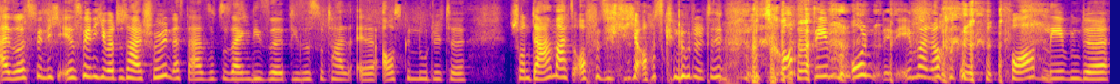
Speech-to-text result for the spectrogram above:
Also das finde ich, das finde ich immer total schön, dass da sozusagen diese, dieses total äh, ausgenudelte, schon damals offensichtlich ausgenudelte und trotzdem und immer noch fortlebende,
